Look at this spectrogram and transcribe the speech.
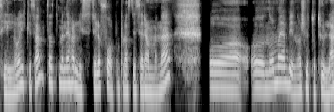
til òg, ikke sant. At, men jeg har lyst til å få på plass disse rammene. Og, og nå må jeg begynne å slutte å tulle,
